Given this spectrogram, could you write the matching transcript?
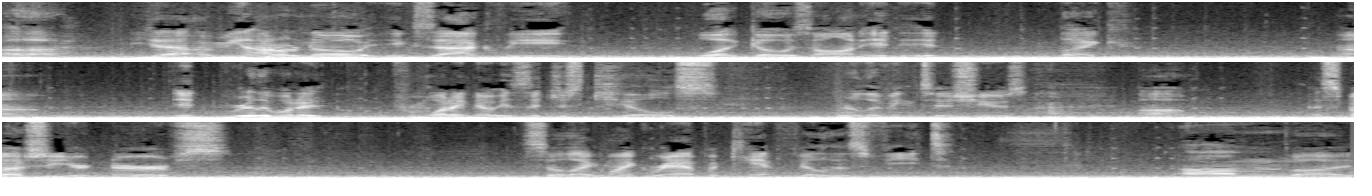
uh yeah, I mean, I don't know exactly what goes on. It it like um it really what it from what I know is it just kills your living tissues. Um especially your nerves. So like my grandpa can't feel his feet um, but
